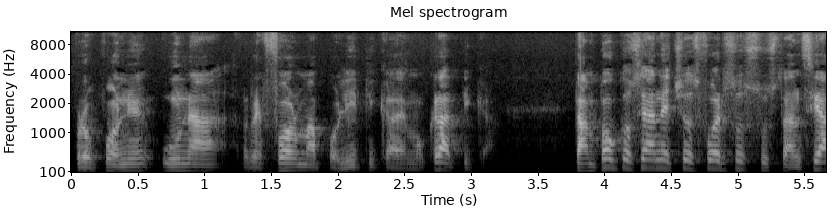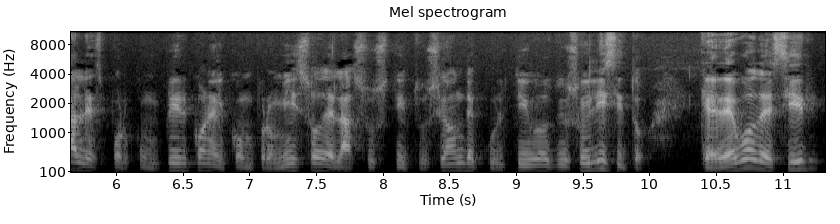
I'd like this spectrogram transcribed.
propone una reforma política democrática. Tampoco se han hecho esfuerzos sustanciales por cumplir con el compromiso de la sustitución de cultivos de uso ilícito, que debo decir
